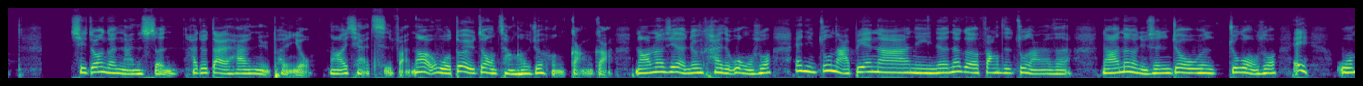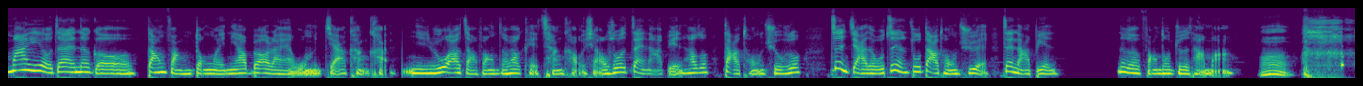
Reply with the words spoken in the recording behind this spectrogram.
其中一个男生，他就带着他的女朋友，然后一起来吃饭。那我对于这种场合就很尴尬。然后那些人就开始问我说：“哎，你住哪边啊？你的那个房子住哪呢？”然后那个女生就问，就跟我说：“哎，我妈也有在那个当房东，哎，你要不要来我们家看看？你如果要找房子的话，可以参考一下。”我说：“在哪边？”他说：“大同区。”我说：“真的假的？我之前住大同区，哎，在哪边？”那个房东就是他妈啊。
